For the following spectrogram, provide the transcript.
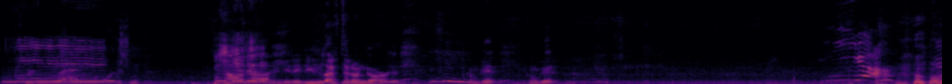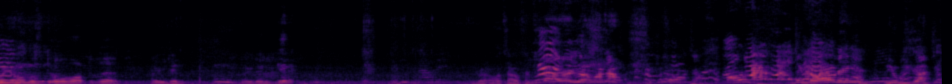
Play with me. Oh, God, you, you left it unguarded. Come get it. Come get it oh, you almost drove off the bed. No, you didn't. No, you didn't. Get it. You better watch out for the guard. You watch out. You watch. The guard hand. You got you.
